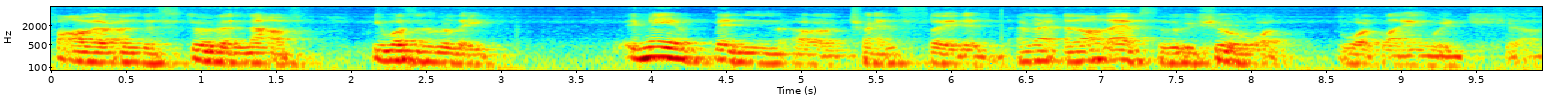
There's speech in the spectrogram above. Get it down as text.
father understood enough. He wasn't really, it may have been uh, translated. I'm not, I'm not absolutely sure what, what language uh,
